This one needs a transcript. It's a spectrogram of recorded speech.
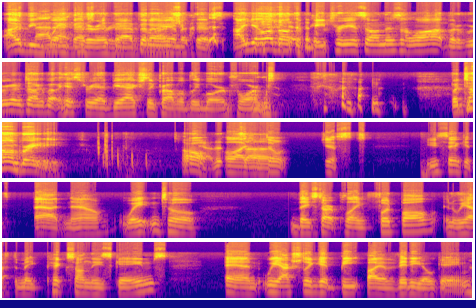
I'd be Bad way at better at that than I am at this. I yell about the Patriots on this a lot, but if we are going to talk about history, I'd be actually probably more informed. but Tom Brady, Oh, Yeah, that's, Elijah, uh, don't just. You think it's bad now? Wait until they start playing football and we have to make picks on these games, and we actually get beat by a video game.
